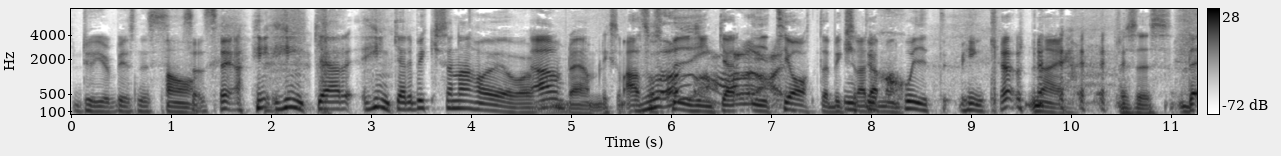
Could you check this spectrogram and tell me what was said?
do your business, Ja. så att säga. Hi- Hinkar, hinkar i byxorna har jag varit Ja. med om. Liksom. Alltså spyhinkar i teaterbyxorna. Inte där man... skithinkar. Nej, precis. Det,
